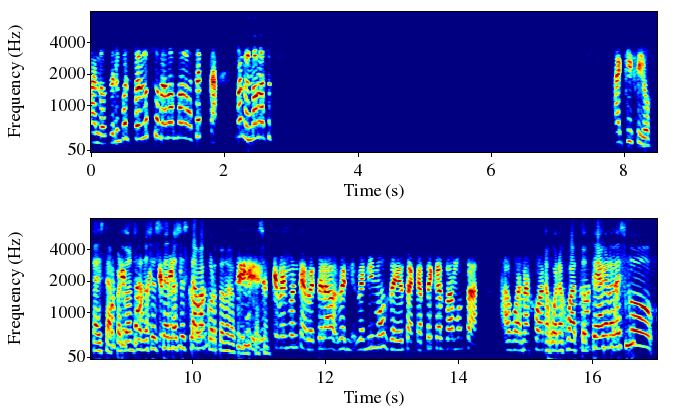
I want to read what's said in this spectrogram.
a los delincuentes, pero el observador no lo acepta. Bueno, no lo acepta aquí sigo. Ahí está, perdón, se nos, se nos estaba cortando la comunicación. Sí, es que vengo en carretera, venimos de Zacatecas, vamos a, a Guanajuato. A Guanajuato. Te agradezco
